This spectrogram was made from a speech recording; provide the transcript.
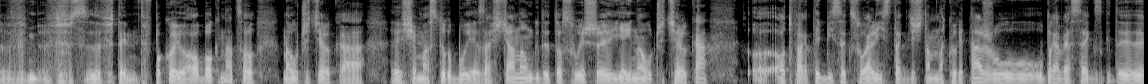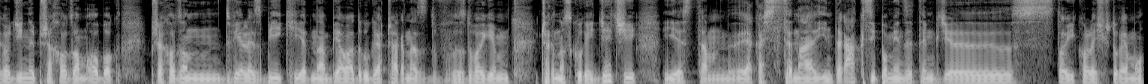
w, w, w, tym, w pokoju obok, na co nauczycielka e, się masturbuje za ścianą, gdy to słyszy jej nauczycielka. Otwarty biseksualista gdzieś tam na korytarzu uprawia seks, gdy rodziny przechodzą obok, przechodzą dwie lesbijki, jedna biała, druga czarna z, z dwojgiem czarnoskórej dzieci. Jest tam jakaś scena interakcji pomiędzy tym, gdzie stoi koleś, któremu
